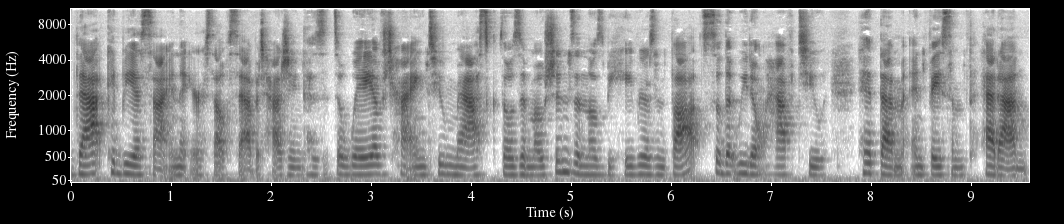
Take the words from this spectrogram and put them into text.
that could be a sign that you're self sabotaging because it's a way of trying to mask those emotions and those behaviors and thoughts so that we don't have to hit them and face them head on.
